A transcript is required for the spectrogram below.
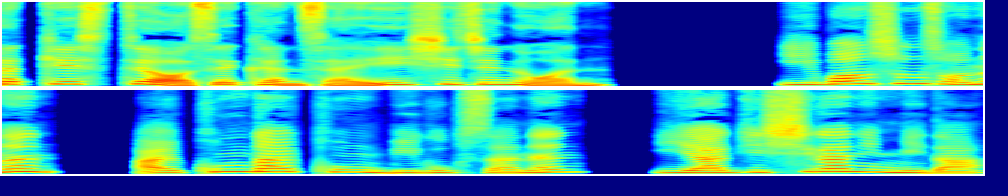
팟캐스트 어색한 사이 시즌 1 이번 순서는 알콩달콩 미국 사는 이야기 시간입니다.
